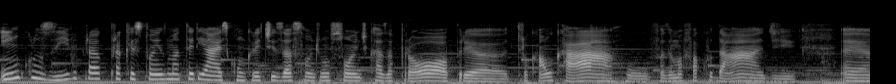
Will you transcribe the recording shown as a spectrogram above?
inclusive para questões materiais, concretização de um sonho de casa própria, trocar um carro, fazer uma faculdade, é,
